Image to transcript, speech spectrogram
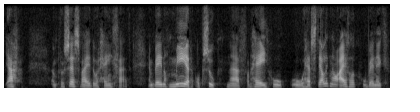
ja, een proces waar je doorheen gaat. En ben je nog meer op zoek naar van hé, hey, hoe, hoe herstel ik nou eigenlijk? Hoe ben ik,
